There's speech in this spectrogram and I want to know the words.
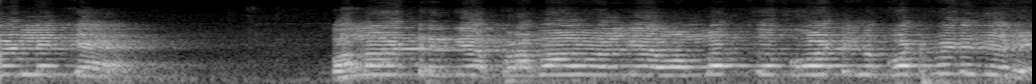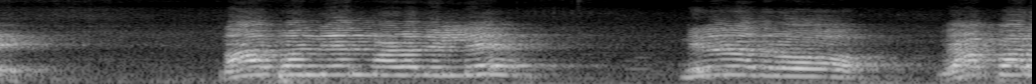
ಮಾಡ್ಲಿಕ್ಕೆ? ಬಲಾಟ್ರಿಗೆ ಪ್ರಭಾವಗಳಿಗೆ ಒಂಬತ್ತು ಕೋಟಿನ ಕೊಟ್ಬಿಟ್ಟಿದ್ದೀರಿ. ನಾವು ಬಂದು ಏನು ಮಾಡೋದಿಲ್ಲಿ ನೀವೇನಾದ್ರೂ ವ್ಯಾಪಾರ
